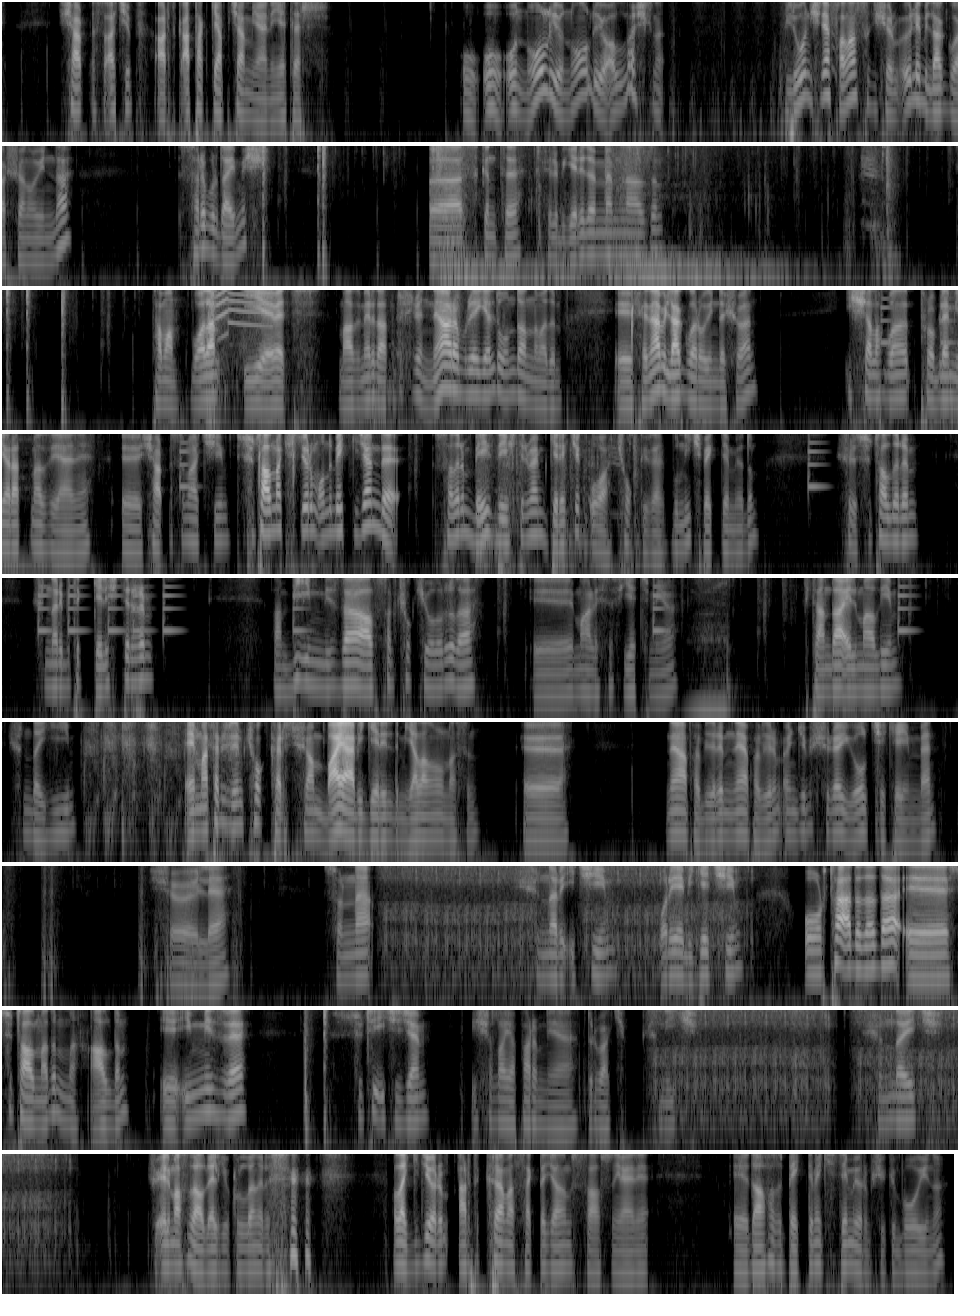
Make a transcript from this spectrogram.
sharpness'ı açıp artık atak yapacağım yani yeter. O o o ne oluyor? Ne oluyor Allah aşkına? Bloğun içine falan sıkışıyorum. Öyle bir lag var şu an oyunda. Sarı buradaymış. Ee, sıkıntı. Şöyle bir geri dönmem lazım. Tamam. Bu adam iyi evet. Malzemeleri de attı şuraya. Ne ara buraya geldi onu da anlamadım. Ee, fena bir lag var oyunda şu an. İnşallah bana problem yaratmaz yani. Ee, sharpness'ımı açayım. Süt almak istiyorum. Onu bekleyeceğim de sanırım base değiştirmem gerekecek. Oha çok güzel. Bunu hiç beklemiyordum. Şöyle süt alırım. Şunları bir tık geliştiririm. Lan bir imiz daha alsam çok iyi olurdu da eee, maalesef yetmiyor. Bir tane daha elma alayım. Şunu da yiyeyim. Envanter üzerim çok karıştı. Şu an bayağı bir gerildim. Yalan olmasın. Eee, ne yapabilirim? Ne yapabilirim? Önce bir şuraya yol çekeyim ben. Şöyle. Sonra şunları içeyim. Oraya bir geçeyim. Orta adada da eee, süt almadım mı? Aldım. Eee imiz ve sütü içeceğim. İnşallah yaparım ya. Dur bakayım. Şunu iç. Şunu da iç. Şu elması da al belki kullanırız. Valla gidiyorum. Artık kıramazsak da canımız sağ olsun yani. Eee, daha fazla beklemek istemiyorum çünkü bu oyunu.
